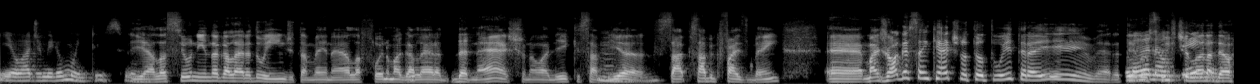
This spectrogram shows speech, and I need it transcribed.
E eu admiro muito isso, né? E ela se unindo à galera do indie também, né? Ela foi numa galera The National ali, que sabia, Uhum. sabe, sabe que faz bem. É, mas joga essa enquete no teu Twitter aí, Vera. Taylor Lana Swift, Taylor? Lana Del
